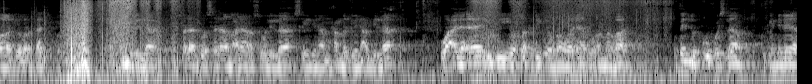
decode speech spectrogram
الله وبركاته الحمد لله والصلاة والسلام على رسول الله سيدنا محمد بن عبد الله وعلى آله وصحبه ومن والاه أما بعد Wapenzi watukufu wa Islam, tukiendelea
